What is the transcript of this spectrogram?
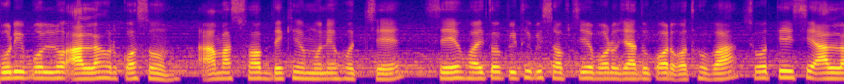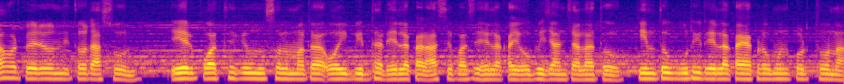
বুড়ি বলল, আল্লাহর কসম, আমার সব দেখে মনে হচ্ছে সে হয়তো পৃথিবীর সবচেয়ে বড় জাদুকর অথবা সত্যি সে আল্লাহর প্রেরণিত রাসূল। এরপর থেকে মুসলমানরা ওই বৃদ্ধার এলাকার আশেপাশে এলাকায় অভিযান চালাতো। কিন্তু বুড়ির এলাকায় আক্রমণ করতো না।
